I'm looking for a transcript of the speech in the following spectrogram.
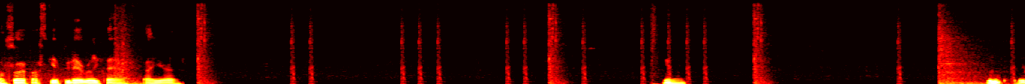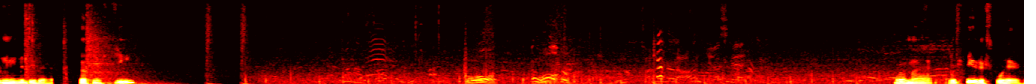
I'm sorry if I skipped through that really fast. I uh you know. oop, didn't mean to do that. G. Where am I? Where's Theater Square?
